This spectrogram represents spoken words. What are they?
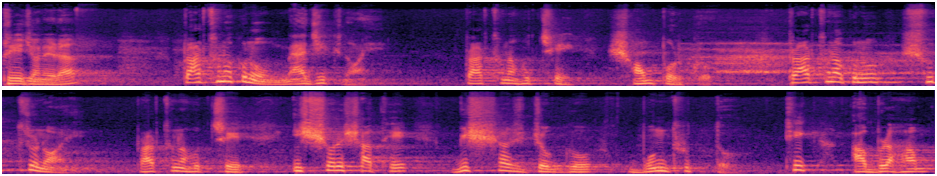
প্রিয়জনেরা, প্রার্থনা কোনো ম্যাজিক নয়। প্রার্থনা হচ্ছে সম্পর্ক। প্রার্থনা কোনো সূত্র নয়। প্রার্থনা হচ্ছে ঈশ্বরের সাথে বিশ্বাসযোগ্য বন্ধুত্ব। ঠিক আব্রাহাম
